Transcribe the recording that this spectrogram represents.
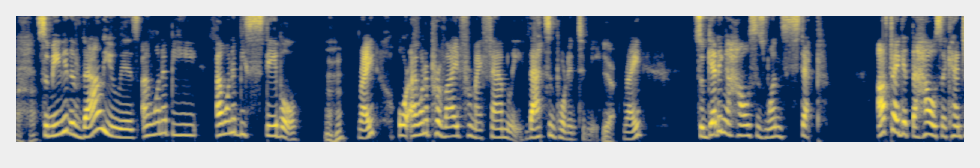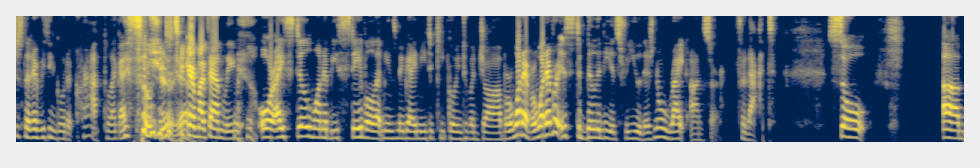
Uh-huh. So maybe the value is I want to be I want to be stable, Mhm. right? Or I want to provide for my family. That's important to me, Yeah. right? So getting a house is one step. After I get the house, I can't just let everything go to crap. Like I still need to take yeah. care of my family, or I still want to be stable. That means maybe I need to keep going to a job or whatever. Whatever is stability is for you. There's no right answer for that. So um,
